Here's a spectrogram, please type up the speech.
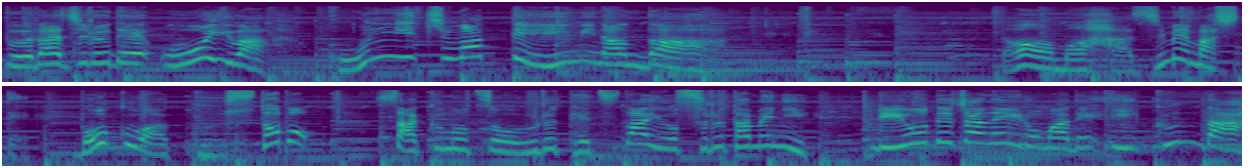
ブラジルで「おい!」は「こんにちは」って意味なんだどうもはじめまして。僕はグスタボ。作物を売る手伝いをするためにリオデジャネイロまで行くんだ。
